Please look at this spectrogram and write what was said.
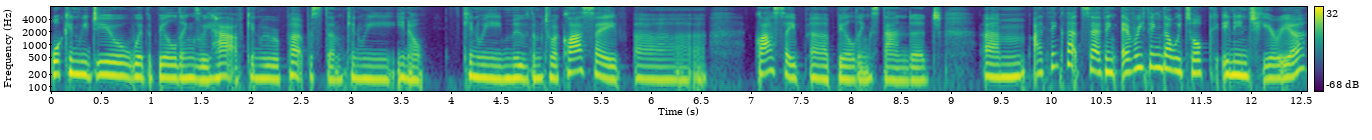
what can we do with the buildings we have? Can we repurpose them? Can we you know can we move them to a class A? Uh, Class A uh, building standard. Um, I think that's. I think everything that we talk in interior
